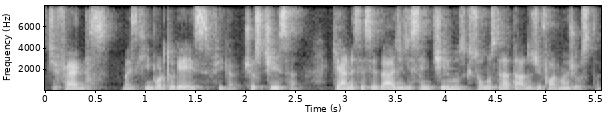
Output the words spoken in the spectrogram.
De fairness, mas que em português fica justiça, que é a necessidade de sentirmos que somos tratados de forma justa.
